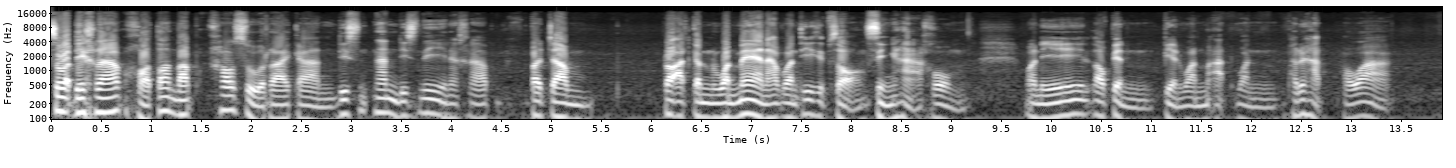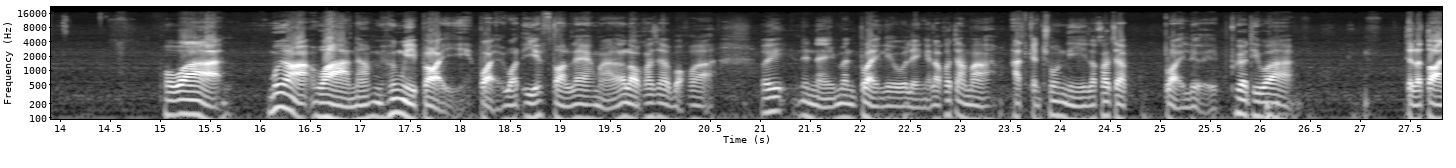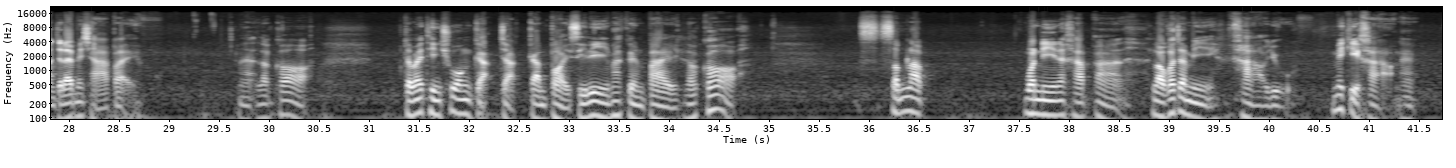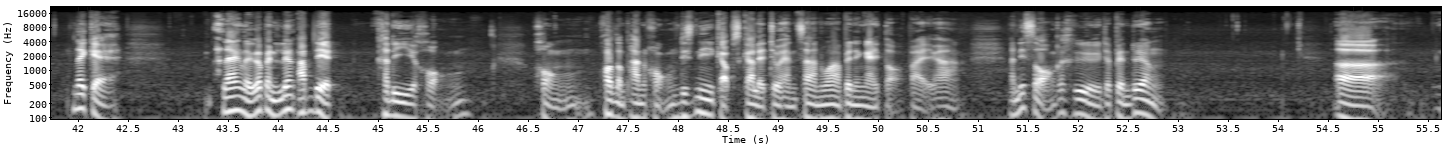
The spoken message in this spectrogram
สวัสดีครับ ขอต้อนรับเข้าสู่รายการดิสนั่นดิสนีย์นะครับ ประจำเราอัดกันวันแม่นะครับ วันที่ 12 สิงหาคม วันนี้เราเปลี่ยนเปลี่ยนวันมาอัดวันพฤหัส เพราะว่า เพราะว่าเมื่อวานนะเพิ่งมีปล่อยปล่อย what if ตอนแรกมา แล้วเราก็จะบอกว่าเอ้ยไหนๆมันปล่อยเร็วอะไรเงี้ยเราก็จะมาอัดกันช่วงนี้ แล้วก็จะปล่อยเลย เพื่อที่ว่า แต่ละตอนจะได้ไม่ช้าไป นะแล้วก็จะไม่ทิ้งช่วงกับจากการปล่อยซีรีส์มากเกินไป แล้วก็สำหรับวันนี้นะครับเราก็จะมีข่าวอยู่ไม่กี่ข่าวนะฮะได้แก่อันแรกเลยก็เป็นเรื่องอัปเดตคดีของของความสัมพันธ์ของดิสนีย์กับสกาเลตโจแฮนสันว่าเป็นยังไงต่อไปบ้าง อันที่สองก็คือจะเป็นเรื่องออ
